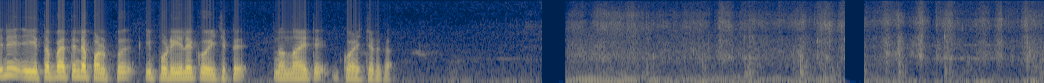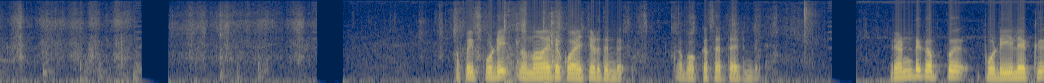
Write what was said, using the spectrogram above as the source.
ഇനി ഈത്തപ്പഴത്തിന്റെ പൾപ്പ് ഈ പൊടിയിലേക്ക് ഒഴിച്ചിട്ട് നന്നായിട്ട് കുഴച്ചെടുക്കുക അപ്പോൾ ഈ പൊടി നന്നായിട്ട് കുഴച്ചെടുത്തിട്ടുണ്ട്. അപ്പോൾ ഒക്കെ സെറ്റായിട്ടുണ്ട് രണ്ട് കപ്പ് പൊടിയിലേക്ക്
